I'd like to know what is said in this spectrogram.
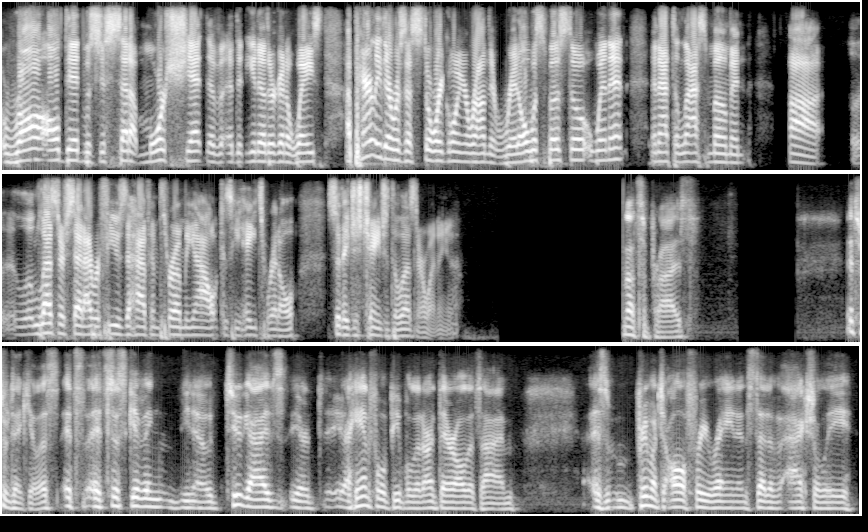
Raw all did was just set up more shit that, that you know they're going to waste. Apparently, there was a story going around that Riddle was supposed to win it, and at the last moment, uh, Lesnar said, "I refuse to have him throw me out because he hates Riddle." So they just changed it to Lesnar winning it. Not surprised. It's ridiculous. It's it's just giving you know two guys, you know, a handful of people that aren't there all the time, is pretty much all free reign instead of actually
